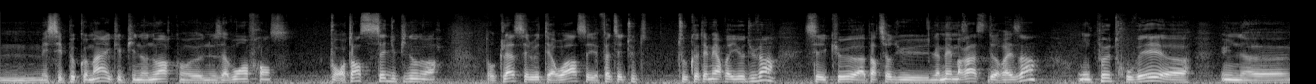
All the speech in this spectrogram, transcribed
mais c'est peu commun avec les pinots noirs que nous avons en France. Pour autant c'est du pinot noir. Donc là c'est le terroir, en fait c'est tout, tout le côté merveilleux du vin, c'est qu'à partir du, de la même race de raisin, on peut trouver euh, une euh,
